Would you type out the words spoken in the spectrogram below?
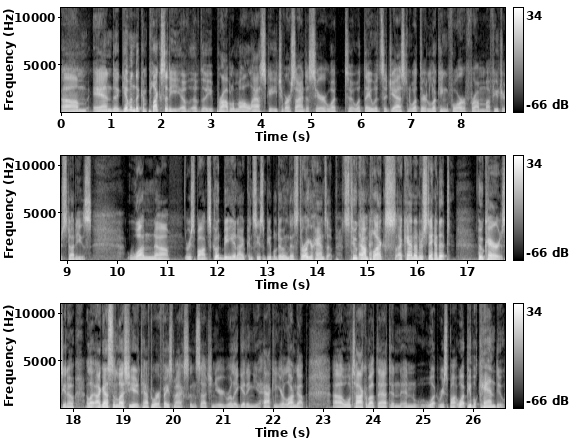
Um, and uh, given the complexity of, of the problem, I'll ask each of our scientists here what uh, what they would suggest and what they're looking for from uh, future studies. One uh, response could be, and I can see some people doing this: throw your hands up. It's too complex. I can't understand it who cares? You know, I guess unless you have to wear a face mask and such, and you're really getting hacking your lung up. Uh, we'll talk about that and and what response what people can do.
